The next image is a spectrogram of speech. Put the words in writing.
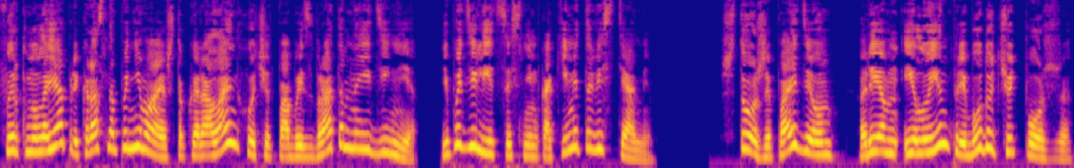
Фыркнула я, прекрасно понимая, что Кэролайн хочет побыть с братом наедине и поделиться с ним какими-то вестями. Что же, пойдем. Ревн и Луин прибудут чуть позже.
